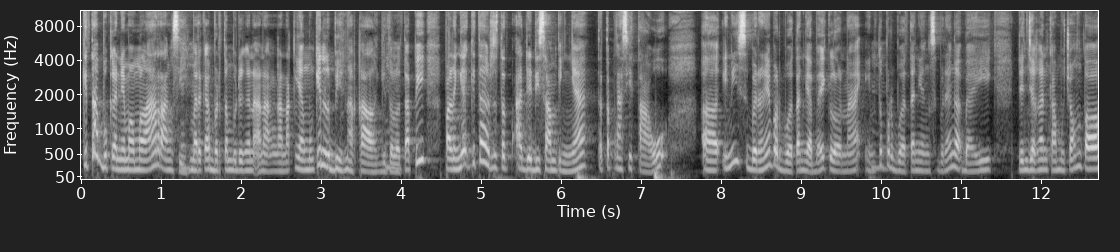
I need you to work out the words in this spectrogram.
kita bukannya mau melarang sih mereka bertemu dengan anak-anak yang mungkin lebih nakal gitu loh. Tapi paling nggak kita harus tetap ada di sampingnya, tetap ngasih tahu eh, ini sebenarnya perbuatan nggak baik loh, nah ini tuh perbuatan yang sebenarnya nggak baik dan jangan kamu contoh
